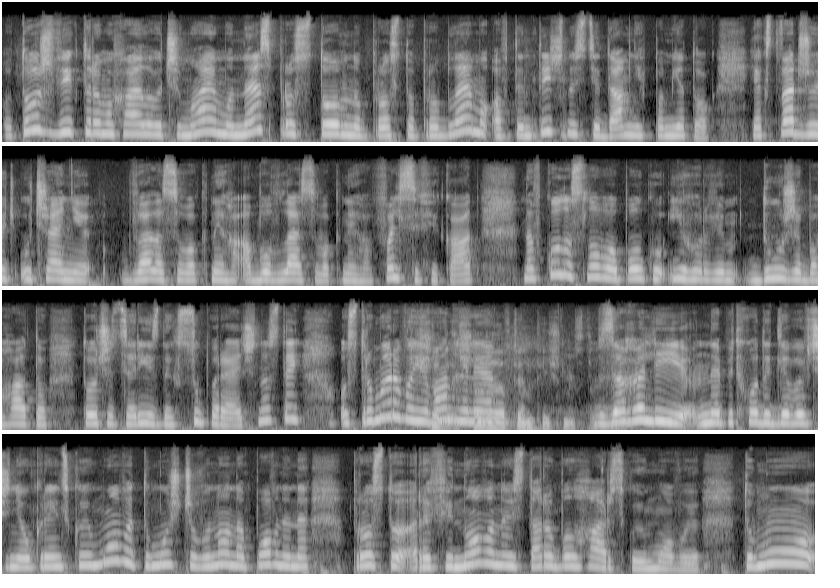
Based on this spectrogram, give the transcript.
Отож, Вікторе Михайловичу, маємо неспростовну просто проблему автентичності давніх пам'яток. Як стверджують учені, Велесова книга або Влесова книга фальсифікат. Навколо слова о полку Ігоровім дуже багато точиться різних суперечностей. Остромирове Щодо, Євангелія взагалі не підходить для вивчення української мови, тому що воно наповнене просто рафінованою староболгарською мовою. Тому,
